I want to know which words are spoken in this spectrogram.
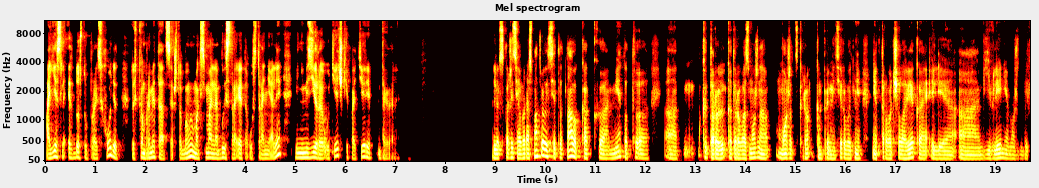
а если этот доступ происходит, то есть компрометация, чтобы мы максимально быстро это устраняли, минимизируя утечки, потери и так далее. Олег, скажите, а вы рассматриваете этот навык как э, метод, э, а, который, который возможно, может компрометировать не, некоторого человека или а, явление, может быть?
